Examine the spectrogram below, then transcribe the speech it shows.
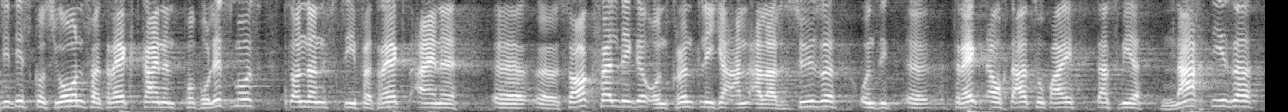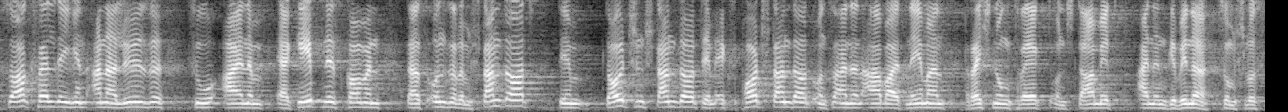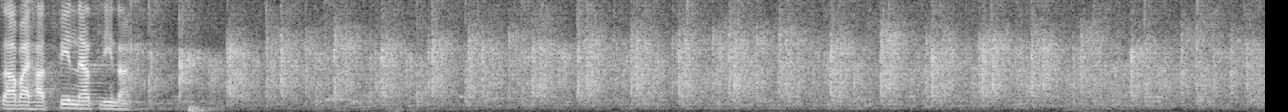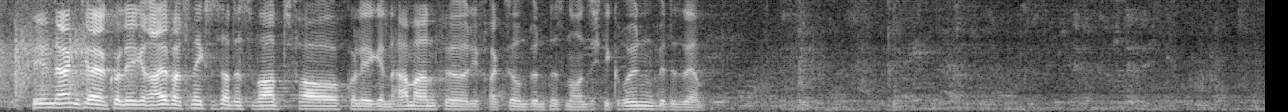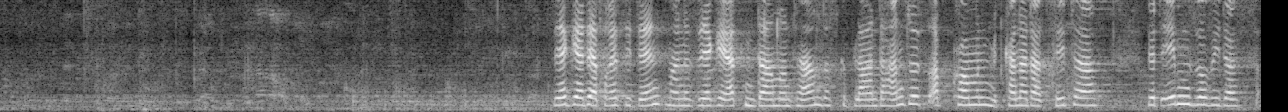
die Diskussion verträgt keinen Populismus, sondern sie verträgt eine äh, äh, sorgfältige und gründliche Analyse. Und sie äh, trägt auch dazu bei, dass wir nach dieser sorgfältigen Analyse zu einem Ergebnis kommen, das unserem Standort dem deutschen Standort, dem Exportstandort und seinen Arbeitnehmern Rechnung trägt und damit einen Gewinner zum Schluss dabei hat. Vielen herzlichen Dank. Vielen Dank, Herr Kollege Reif. Als nächstes hat das Wort Frau Kollegin Hammann für die Fraktion BÜNDNIS 90 die GRÜNEN. Bitte sehr. Sehr geehrter Herr Präsident, meine sehr geehrten Damen und Herren! Das geplante Handelsabkommen mit Kanada CETA wird ebenso wie das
